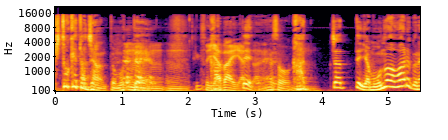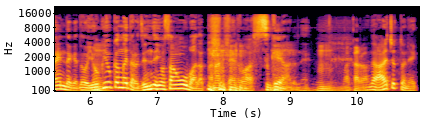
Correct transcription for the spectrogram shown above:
一桁じゃんって思って。やばいやつだね。そう、買っちゃって、いや、物は悪くないんだけど、よくよく考えたら全然予算オーバーだったな、みたいなのはすげえあるね。うん、わ、かるわ。だからあれちょっとね、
